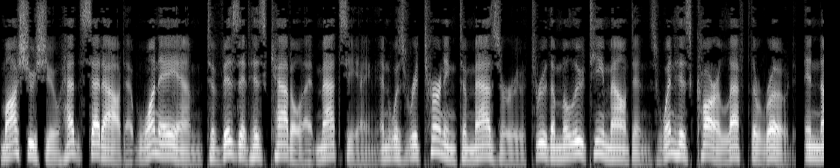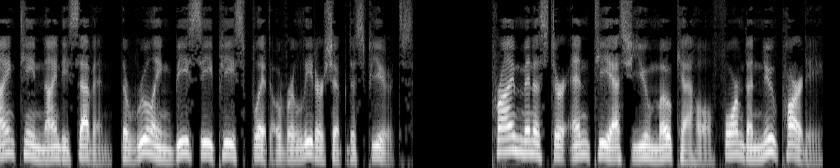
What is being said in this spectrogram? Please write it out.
Moshoeshoe had set out at 1 a.m. to visit his cattle at Matsieng and was returning to Maseru through the Maluti Mountains when his car left the road. In 1997, the ruling BCP split over leadership disputes. Prime Minister Ntsu Mokhehle formed a new party,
